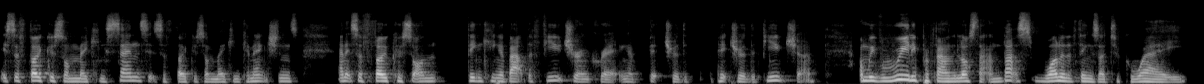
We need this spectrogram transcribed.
It's a focus on making sense, it's a focus on making connections, and it's a focus on thinking about the future and creating a picture of the a picture of the future. And we've really profoundly lost that. And that's one of the things I took away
